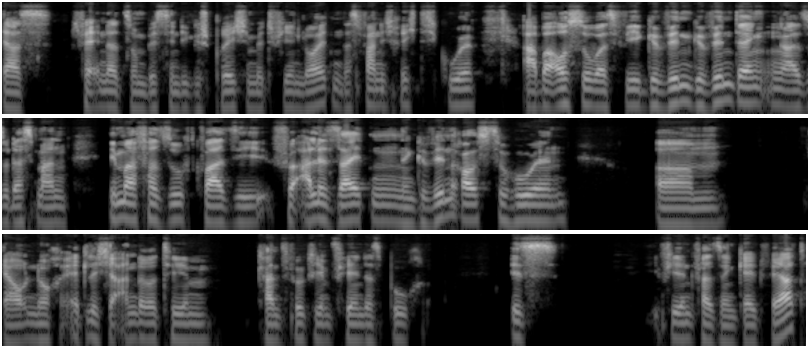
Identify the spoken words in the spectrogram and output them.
ja, es verändert so ein bisschen die Gespräche mit vielen Leuten. Das fand ich richtig cool. Aber auch sowas wie Gewinn-Gewinn-Denken, also dass man immer versucht, quasi für alle Seiten einen Gewinn rauszuholen. Ähm, ja, und noch etliche andere Themen. Kann es wirklich empfehlen. Das Buch ist auf jeden Fall sein Geld wert.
